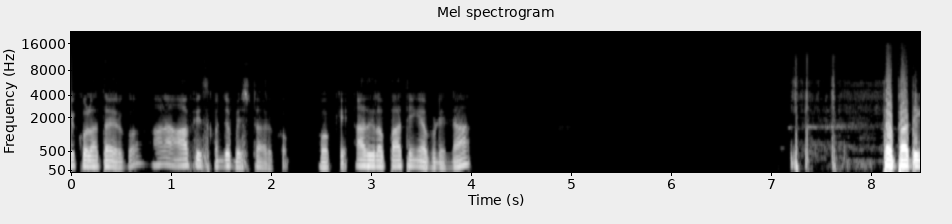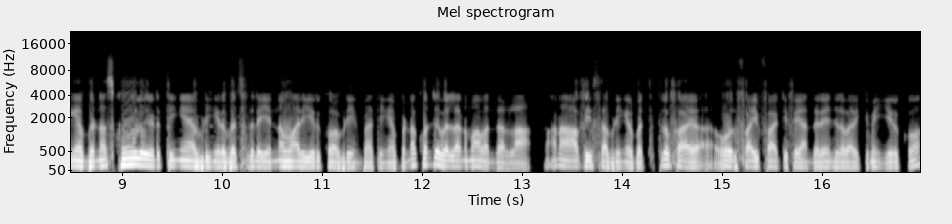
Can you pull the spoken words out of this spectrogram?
ஈக்குவலாக தான் இருக்கும். ஆனால் ஆஃபீஸ் கொஞ்சம் பெஸ்ட்டாக இருக்கும். ஓகே. அதில் பார்த்தீங்க அப்படின்னா இப்போ பார்த்தீங்க அப்படின்னா, ஸ்கூல் எடுத்தீங்க அப்படிங்கிற பட்சத்தில் என்ன மாதிரி இருக்கும் அப்படின்னு பார்த்தீங்க அப்படின்னா, கொஞ்சம் வெள்ளனமாக வந்துடலாம் ஆனால் ஆஃபீஸ் அப்படிங்கிற பட்சத்தில் ஃபை ஒரு 545 அந்த ரேஞ்சில் வரைக்குமே இருக்கும்.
